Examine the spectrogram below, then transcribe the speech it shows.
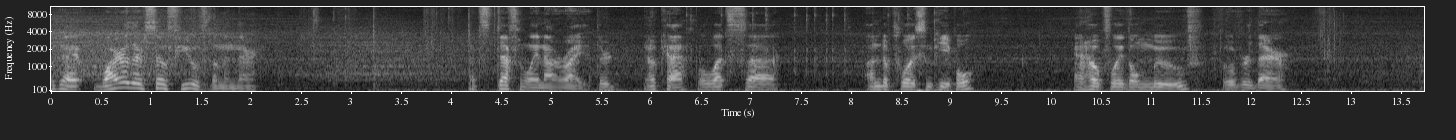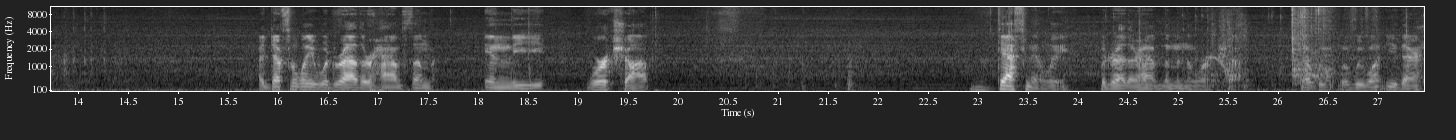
Okay, why are there so few of them in there? That's definitely not right. They're okay. Well, let's uh, undeploy some people, and hopefully they'll move over there. I definitely would rather have them in the workshop. Definitely would rather have them in the workshop. No, we, we want you there.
